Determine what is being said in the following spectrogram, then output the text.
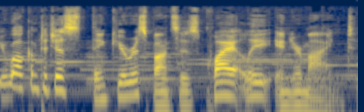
you're welcome to just think your responses quietly in your mind.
